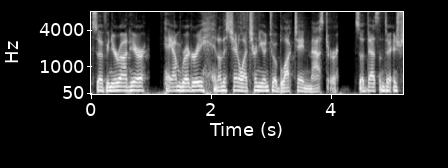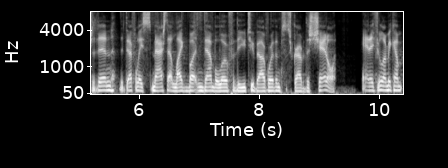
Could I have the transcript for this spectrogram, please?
So if you're new around here, hey, I'm Gregory, and on this channel, I turn you into a blockchain master. So if that's something you're interested in, definitely smash that like button down below for the YouTube algorithm, subscribe to this channel. And if you want to become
